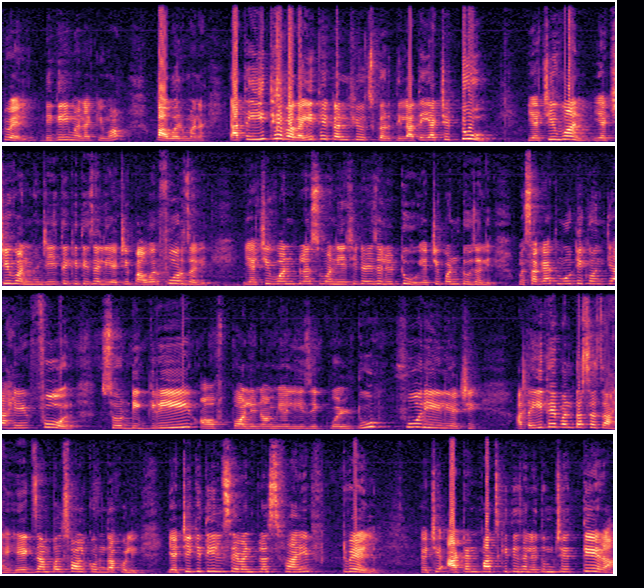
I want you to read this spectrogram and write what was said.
ट्वेल्व डिग्री म्हणा किंवा पॉवर म्हणा. आता इथे बघा इथे कन्फ्यूज करतील. आता याचे टू याची वन याची वन म्हणजे इथे किती झाली? याची पॉवर फोर झाली. याची वन प्लस वन याची काही झाली? टू याची पण टू झाली. मग सगळ्यात मोठी कोणती आहे? Four so degree of polynomial is equal to four येईल याची. आता इथे पण तसंच आहे. हे एक्झाम्पल सॉल्व्ह करून दाखवली. याची किती येईल? सेवन प्लस फाईव्ह ट्वेल्व याची आठ आणि पाच किती झाले? तुमचे तेरा.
